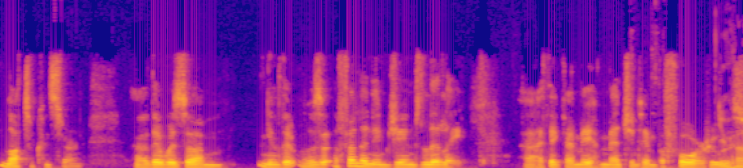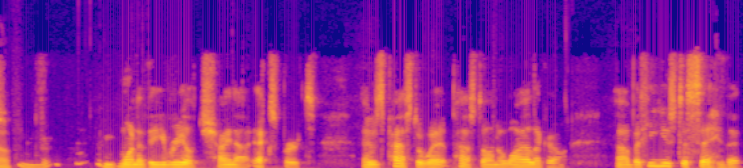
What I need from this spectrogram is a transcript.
lots of concern. Uh, there was um you know there was a fellow named James Lilley. Uh, I think I may have mentioned him before, who you was have? one of the real China experts who's passed away, passed on a while ago. Uh, but he used to say that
